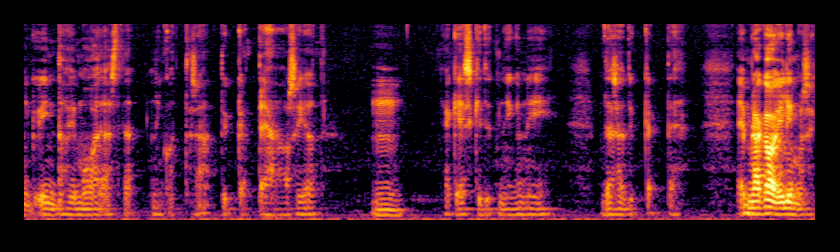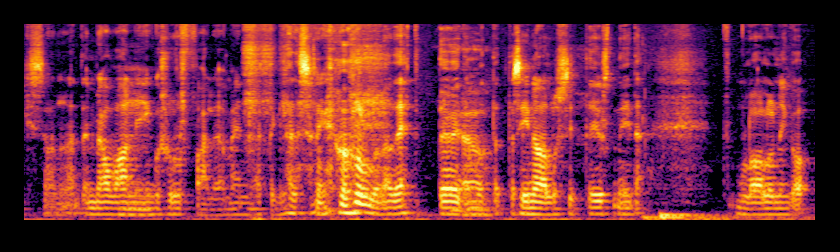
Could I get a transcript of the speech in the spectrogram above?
niinku intohimoa ja sitä, niinku, että sä tykkäät tehdä asioita hmm, ja keskityt niinku niihin, mitä sä tykkäät tehdä. En minäkään ole ilmaiseksi sanonut, että en minä ole vaan Mm. mm. niinku surffailu ja mennyt, että kyllä tässä niinku hulluna tehty töitä, Joo. mutta että siinä on ollut sitten just niitä, että mulla on ollut niinku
